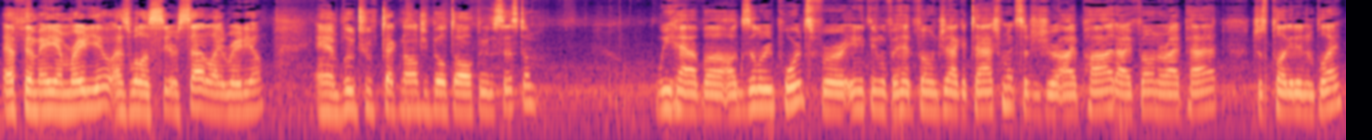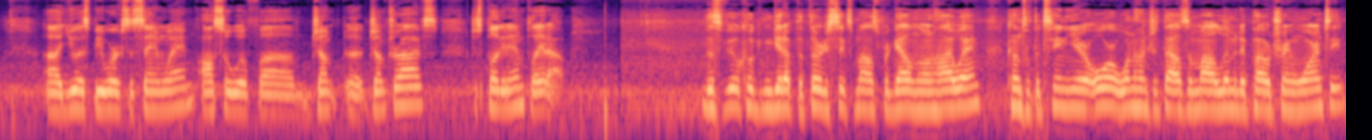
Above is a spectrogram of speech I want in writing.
FM AM radio, as well as Sirius satellite radio, and Bluetooth technology built all through the system. We have uh, auxiliary ports for anything with a headphone jack attachment, such as your iPod, iPhone, or iPad. Just plug it in and play. Uh, USB works the same way. Also with uh, jump jump drives, just plug it in, play it out. This vehicle can get up to 36 miles per gallon on highway, comes with a 10-year or 100,000 mile limited powertrain warranty,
